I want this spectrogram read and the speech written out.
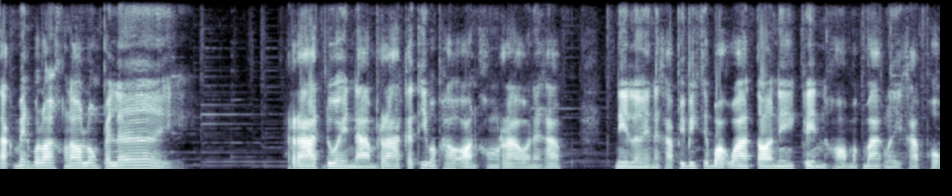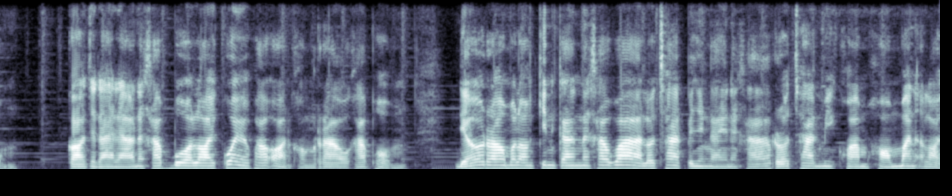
ตักเม็ดบัวลอยของเราลงไปเลย ราดด้วยน้ำราดกะทิมะพร้าวอ่อนของเรานะครับ นี่เลยนะครับพี่บิ๊กจะบอกว่าตอนนี้กลิ่นหอมมากๆเลยครับ ผมก็จะได้แล้วนะครับ บัวลอยกล้วยมะพร้าวอ่อนของเราครับ ผม เดี๋ยวเรามาลองกินกันนะครับว่ารสชาติเป็นยังไงนะครับ รสชาติมีความหอมมันอร่อย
